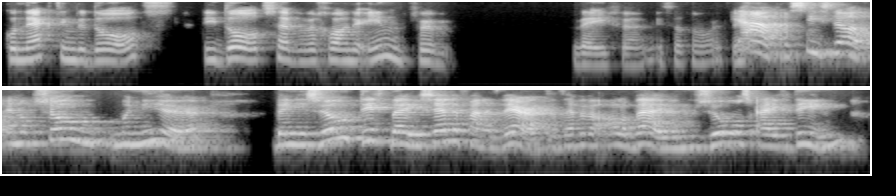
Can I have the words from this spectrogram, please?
connecting the dots, die dots hebben we gewoon erin ver, weven. Is dat een woord? Ja, precies dat. En op zo'n manier ben je zo dicht bij jezelf aan het werk. Dat hebben we allebei. We doen zo ons eigen ding.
